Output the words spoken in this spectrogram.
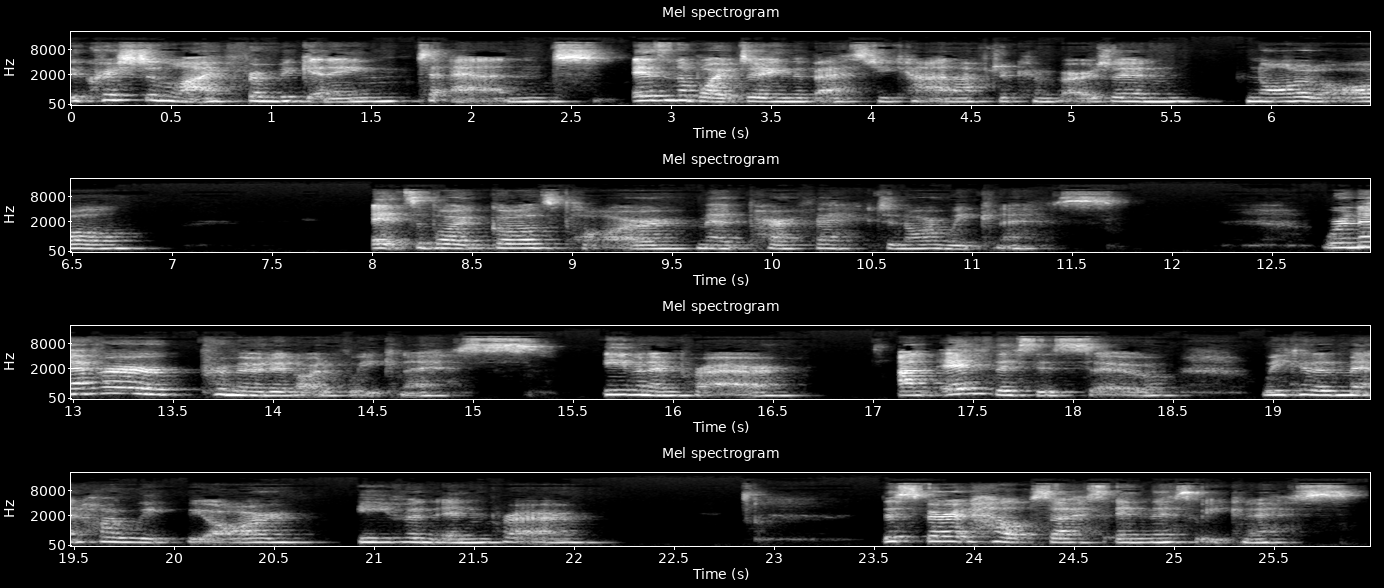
The Christian life from beginning to end isn't about doing the best you can after conversion, not at all. It's about God's power made perfect in our weakness we're never promoted out of weakness, even in prayer. And if this is so, we can admit how weak we are, even in prayer. The Spirit helps us in this weakness,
